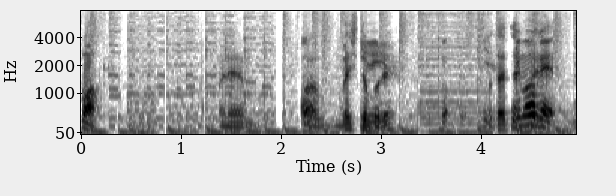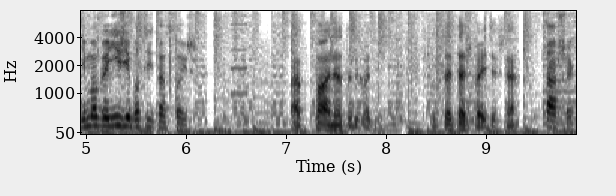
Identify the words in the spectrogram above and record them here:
Fuck. A nie wiem. O, weź do góry. No, nie, No nie tak mogę, nie mogę niżej, bo ty tam stoisz. A pa, nie o to mi chodzi. No tutaj też wejdziesz, nie? Staszek.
